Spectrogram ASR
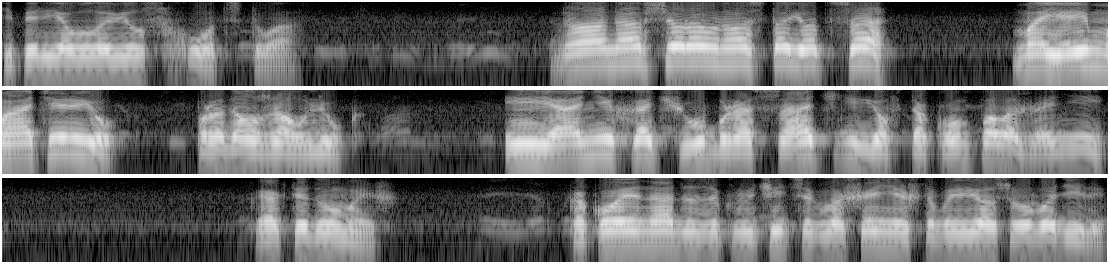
Теперь я уловил сходство. Но она все равно остается моей матерью продолжал Люк. «И я не хочу бросать ее в таком положении». «Как ты думаешь, какое надо заключить соглашение, чтобы ее освободили?»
